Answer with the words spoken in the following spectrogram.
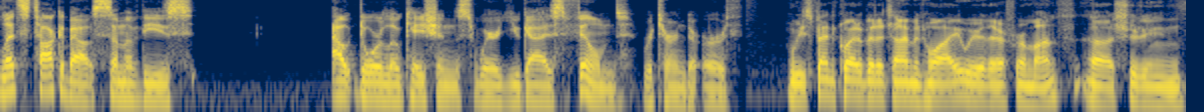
let's talk about some of these outdoor locations where you guys filmed Return to Earth. We spent quite a bit of time in Hawaii. We were there for a month uh, shooting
